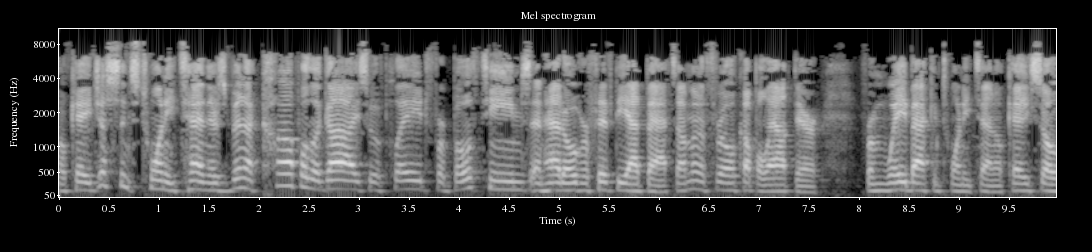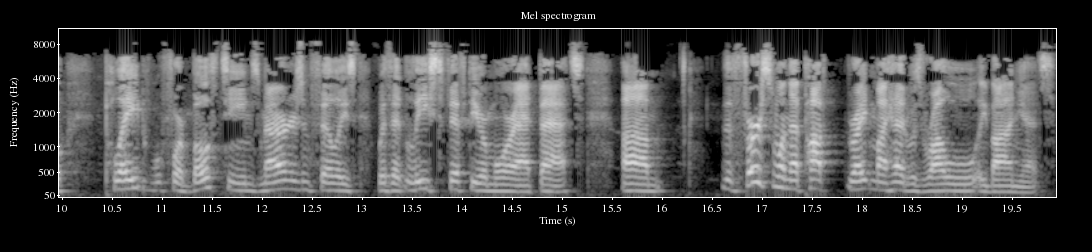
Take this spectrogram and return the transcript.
okay, just since 2010, there's been a couple of guys who have played for both teams and had over 50 at bats. I'm going to throw a couple out there from way back in 2010, okay? So, played for both teams, Mariners and Phillies, with at least 50 or more at bats. Um, the first one that popped right in my head was Raul Ibanez.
